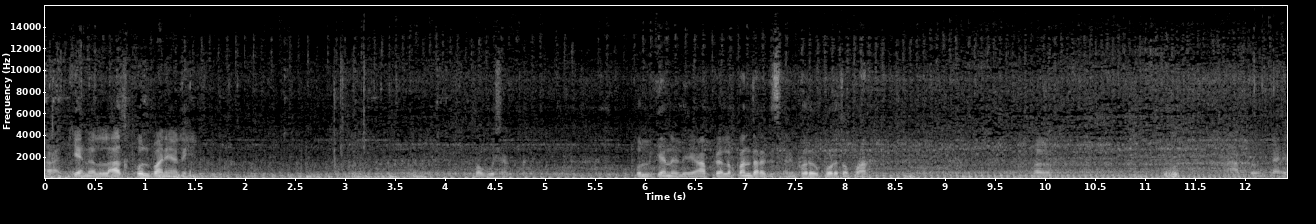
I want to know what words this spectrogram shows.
हा कॅनलला आज फुल पाणी आले बघू शकता. फुल कॅनल आहे. आपल्याला पंधरा दिवसांनी फरक पडतो पार बघा आपण काय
